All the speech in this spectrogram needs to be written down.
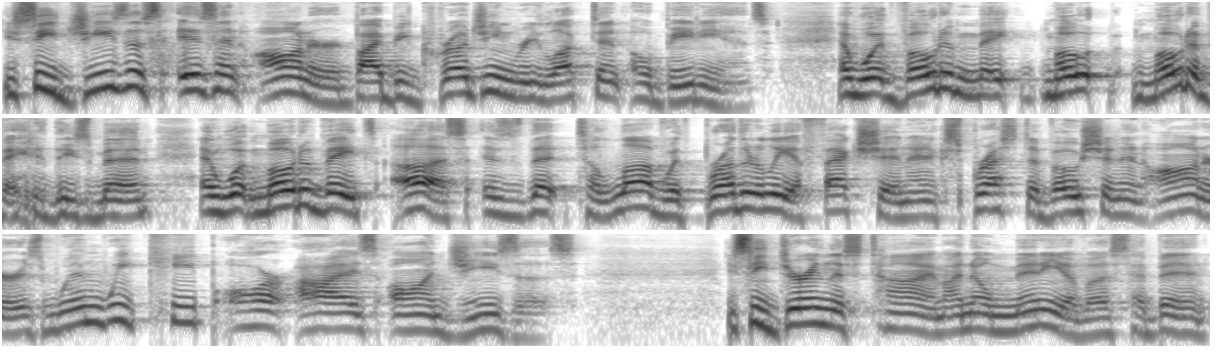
You see, Jesus isn't honored by begrudging, reluctant obedience. And what motivated these men and what motivates us is that to love with brotherly affection and express devotion and honor is when we keep our eyes on Jesus. You see, during this time, I know many of us have been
